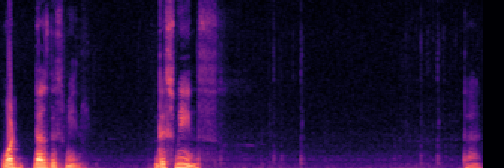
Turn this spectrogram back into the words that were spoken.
what does this mean? This means that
